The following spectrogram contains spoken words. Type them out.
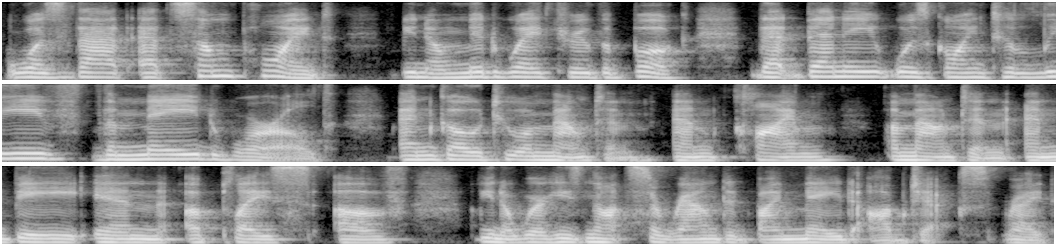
was that at some point you know midway through the book that benny was going to leave the made world and go to a mountain and climb a mountain and be in a place of you know where he's not surrounded by made objects right?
